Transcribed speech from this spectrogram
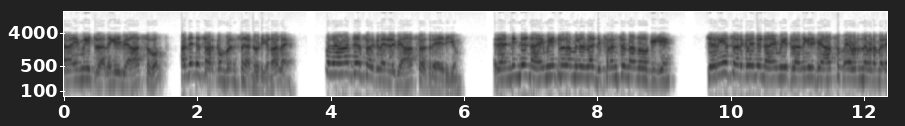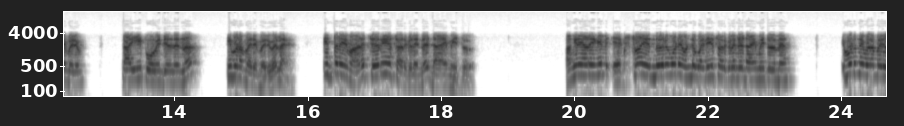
ഡയമീറ്റർ അല്ലെങ്കിൽ വ്യാസവും അതിന്റെ സർക്കംഫറൻസും കണ്ടുപിടിക്കണം അല്ലേ? അപ്പൊ ലാർജർ സർക്കിളിന്റെ വ്യാസം എത്രയായിരിക്കും? രണ്ടിന്റെ ഡയമീറ്റർ തമ്മിലുള്ള ഡിഫറൻസ് എന്താണെന്ന് നോക്കിക്കേ. ചെറിയ സർക്കിളിന്റെ ഡയമീറ്റർ അല്ലെങ്കിൽ വ്യാസം എവിടെ നിന്ന് എവിടം വരെ വരും? ഈ പോയിന്റിൽ നിന്ന് ഇവിടം വരെ വരും അല്ലെ? ഇത്രയുമാണ് ചെറിയ സർക്കിളിന്റെ ഡയമീറ്റർ അങ്ങനെയാണെങ്കിൽ എക്സ്ട്രാ എന്തോരം കൂടെ ഉണ്ട് വലിയ സർക്കിളിന്റെ ഡയമീറ്ററിന് ഇവിടുന്ന് ഇവിടം വരെ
